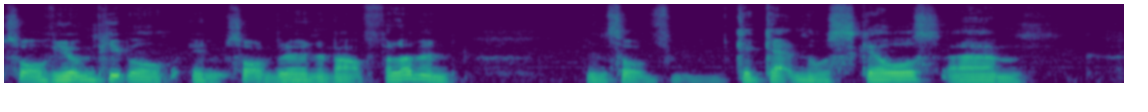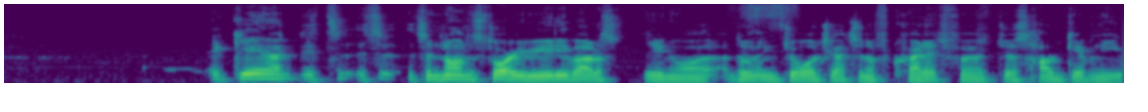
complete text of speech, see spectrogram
sort of young people in sort of learning about film and, and sort of get, getting those skills. Um, again, it's, it's it's a non-story really us. You know, I don't think George gets enough credit for just how given he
